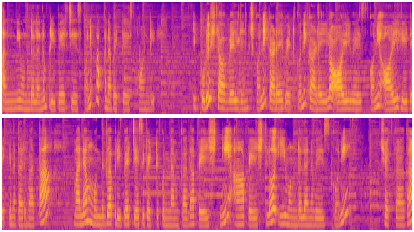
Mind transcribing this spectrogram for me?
అన్ని ఉండలను ప్రిపేర్ చేసుకొని పక్కన పెట్టేసుకోండి. ఇప్పుడు స్టవ్ వెలిగించుకొని కడాయి పెట్టుకొని కడాయిలో ఆయిల్ వేసుకొని ఆయిల్ హీట్ ఎక్కిన తర్వాత మనం ముందుగా ప్రిపేర్ చేసి పెట్టుకున్నాం కదా పేస్ట్ని ఆ పేస్ట్లో ఈ ఉండలను వేసుకొని చక్కగా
